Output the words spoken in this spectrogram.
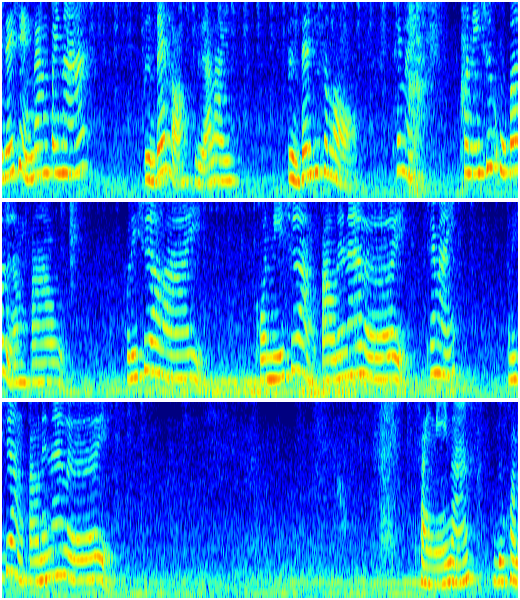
ยใจเสียงดังไปนะ ตื่นเต้นหรอ หรืออะไร ตื่นเต้นที่จะหล่อใช่ไหม คนนี้ชื่อคูเปอร์หรืออ่างเปา คนนี้ชื่ออะไร คนนี้ชื่ออ่างเปาแน่ๆเลย ใช่ไหม คนนี้ชื่ออ่างเปาแน่ๆเลยฝั่งนี้นะ ดูความ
